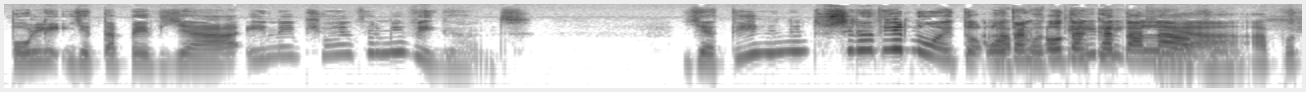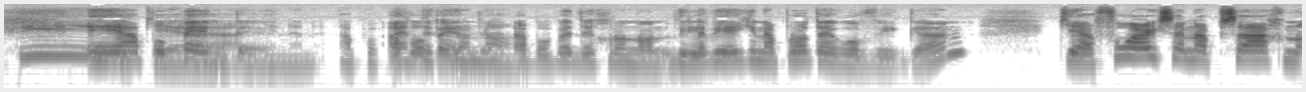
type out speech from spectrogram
πολύ... Για τα παιδιά είναι οι πιο ένθερμοι vegans. Γιατί είναι, τους είναι αδιανόητο όταν, Από τι όταν ηλικία; καταλάβουν. Από τι Ε, από ηλικία πέντε. γίνανε; Από πέντε, Από πέντε, χρονών. από πέντε χρονών. Δηλαδή έγινα πρώτα εγώ vegan και αφού άρχισα να ψάχνω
